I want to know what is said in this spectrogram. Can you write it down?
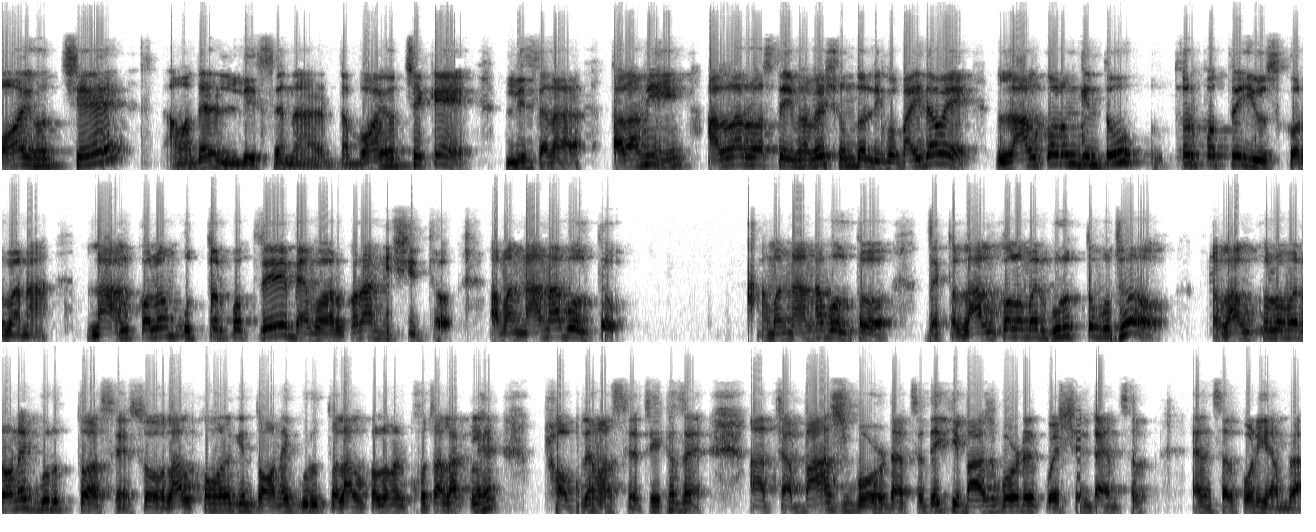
বয় হচ্ছে আমাদের লিসেনার দা বয় হচ্ছে কে? লিসেনার তাহলে আমি আল্লাহর ওয়াস্তে এইভাবে সুন্দর লিখব। বাই দা ওয়ে লাল কলম কিন্তু উত্তরপত্রে ইউজ করবা না। লাল কলম উত্তরপত্রে ব্যবহার করা নিষিদ্ধ। আমার নানা বলতো, আমার নানা বলতো যে একটা লাল কলমের গুরুত্ব বুঝো? লাল কলমের অনেক গুরুত্ব আছে। সো লাল কলমের কিন্তু অনেক গুরুত্ব। লাল কলমের খোঁচা লাগলে প্রবলেম আছে, ঠিক আছে? আচ্ছা বাস বোর্ড আচ্ছা দেখি বাস বোর্ডের কোয়েশ্চেনটা অ্যান্সার অ্যান্সার করি আমরা।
